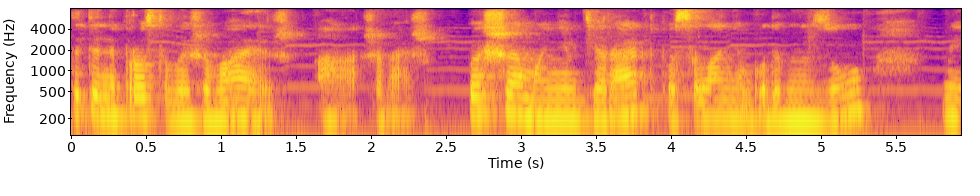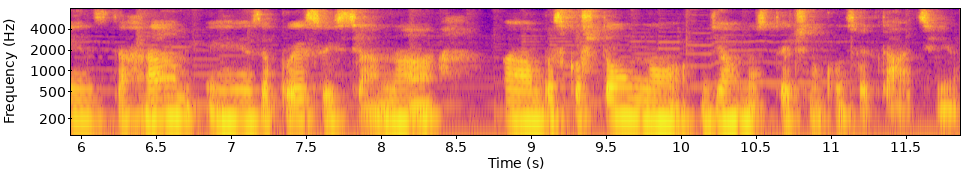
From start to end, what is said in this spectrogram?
Де ти не просто виживаєш, а живеш. Пиши мені в Директ, посилання буде внизу, мій інстаграм, і записуйся на безкоштовну діагностичну консультацію,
